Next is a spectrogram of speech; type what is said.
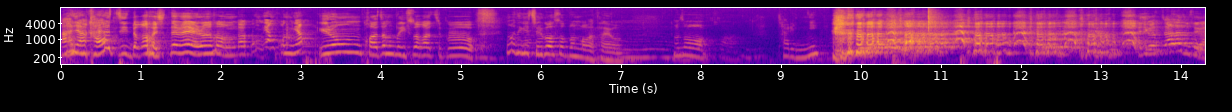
아니야 가야지 너가 맛있다며 이러면서 뭔가 꽁냥꽁냥 이런 과정도 있어가지고 뭔가 되게 즐거웠었던 것 같아요 그래서 잘 있니? 이거 잘라주세요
